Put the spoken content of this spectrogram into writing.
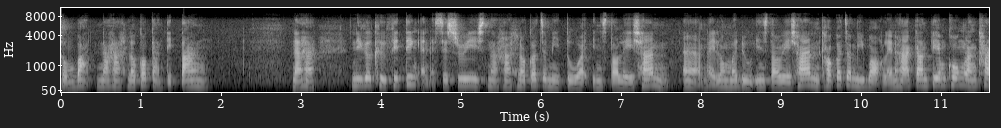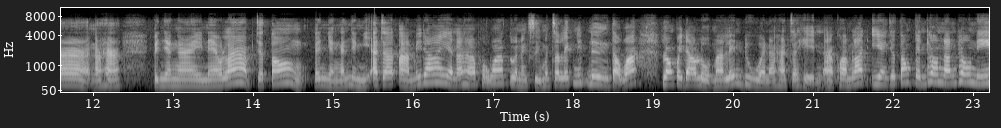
สมบัตินะคะ แล้วก็การติดตั้งนะคะ นี่ก็คือ fitting and accessories นะคะ แล้วก็จะมีตัว installation อ่าไหนลองมาดู installation เขาก็จะมีบอกเลยนะคะ การเตรียมโครงหลังคานะคะ เป็นยังไงแนวราบจะต้องเป็นอย่างนั้นอย่างนี้อาจจะอ่านไม่ได้นะคะ เพราะว่าตัวหนังสือมันจะเล็กนิดนึง แต่ว่าลองไปดาวน์โหลดมาเล่นดูนะคะ จะเห็นความลาดเอียงจะต้องเป็นเท่านั้นเท่านี้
